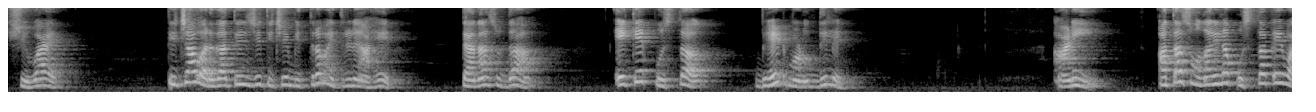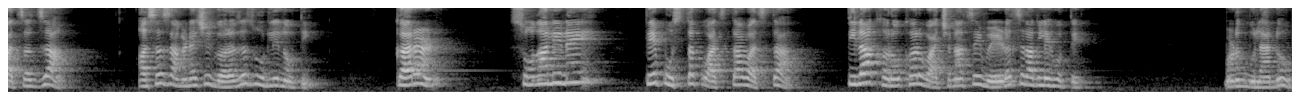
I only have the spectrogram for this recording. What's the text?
शिवाय तिच्या वर्गातील जे तिचे मित्रमैत्रिणी आहेत त्यांनासुद्धा एक एक पुस्तक भेट म्हणून दिले. आणि आता सोनालीला पुस्तकही वाचत जा असं सांगण्याची गरजच उरली नव्हती. कारण सोनालीने ते पुस्तक वाचता वाचता तिला खरोखर वाचनाचे वेळच लागले होते. म्हणून मुलांनो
